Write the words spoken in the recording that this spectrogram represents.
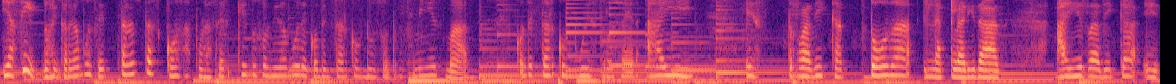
Y así nos encargamos de tantas cosas por hacer que nos olvidamos de conectar con nosotras mismas, conectar con nuestro ser. Ahí radica toda la claridad, Ahí radica eh,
